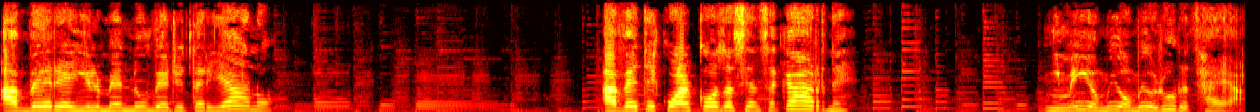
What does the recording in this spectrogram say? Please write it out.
avere il menù vegetariano？Avete qualcosa senza carne？你们有没有没有肉的菜呀？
